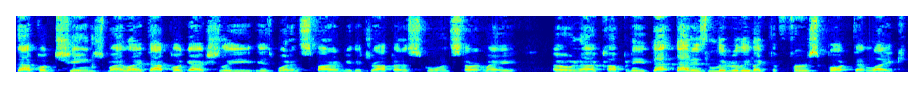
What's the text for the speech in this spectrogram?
that book changed my life. That book actually is what inspired me to drop out of school and start my own uh, company. That that is literally like the first book that like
